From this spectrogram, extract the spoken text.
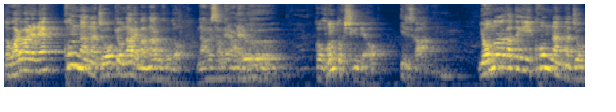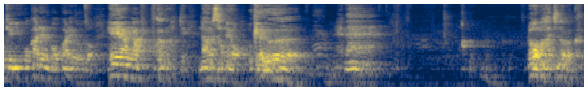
我々ね困難な状況になればなるほど慰められる。これ本当不思議だよ。いいですか？世の中的に困難な状況に置かれれば置かれるほど平安が深くなって慰めを受ける。エイメンローマ8の6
